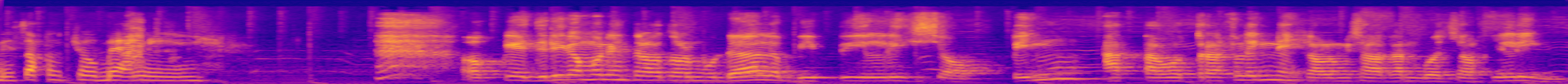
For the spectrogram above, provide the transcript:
besok aku coba nih Oke, jadi kamu nih intelektual muda lebih pilih shopping atau traveling nih kalau misalkan buat self healing?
